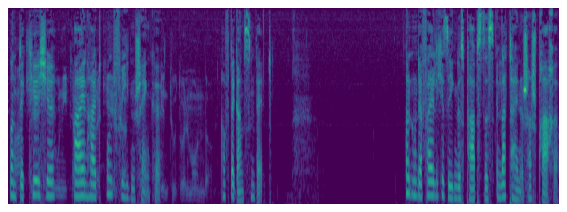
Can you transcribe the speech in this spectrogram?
und der Kirche Einheit und Frieden schenke auf der ganzen Welt. Und nun der feierliche Segen des Papstes in lateinischer Sprache.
